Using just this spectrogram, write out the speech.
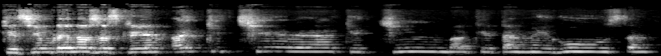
que siempre nos escriben, ay, qué chévere, qué chimba, qué tal me gusta.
